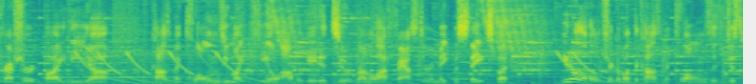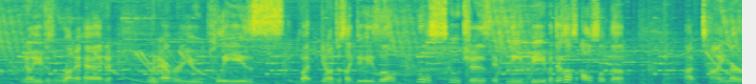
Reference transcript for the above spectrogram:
pressured by the uh, cosmic clones, you might feel obligated to run a lot faster and make mistakes, but you know the whole trick about the cosmic clones, that you just, you know, you just run ahead whenever you please, but, you know, just like do these little, little scooches if need be. But there's also the uh, timer,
